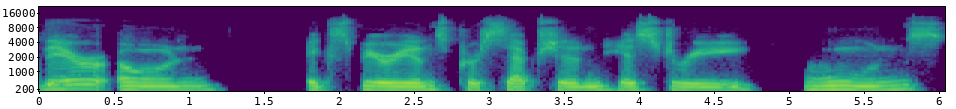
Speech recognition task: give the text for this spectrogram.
their own experience, perception, history, wounds,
